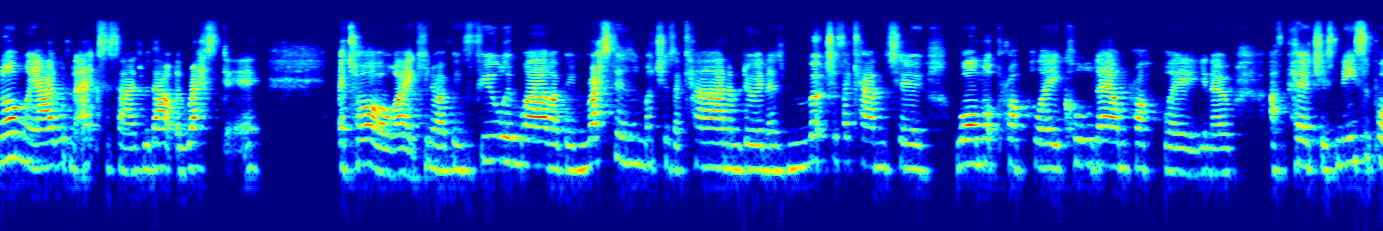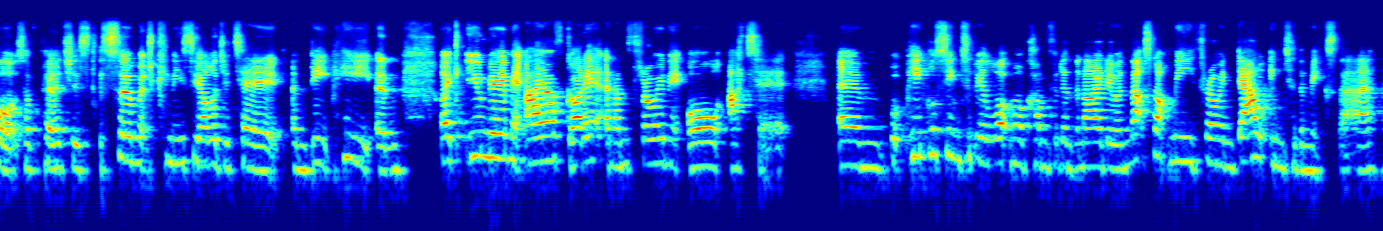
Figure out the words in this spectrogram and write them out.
Normally, I wouldn't exercise without a rest day, at all. Like, you know, I've been fueling well, I've been resting as much as I can, I'm doing as much as I can to warm up properly, cool down properly. You know, I've purchased knee supports, I've purchased so much kinesiology tape and deep heat, and like you name it, I have got it and I'm throwing it all at it. Um, but people seem to be a lot more confident than I do, and that's not me throwing doubt into the mix there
